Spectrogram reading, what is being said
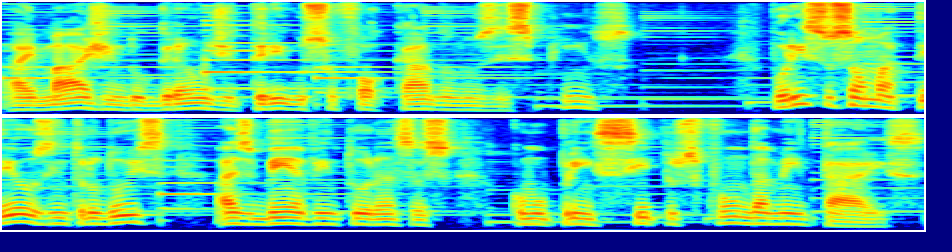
a imagem do grão de trigo sufocado nos espinhos? Por isso, São Mateus introduz as bem-aventuranças como princípios fundamentais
